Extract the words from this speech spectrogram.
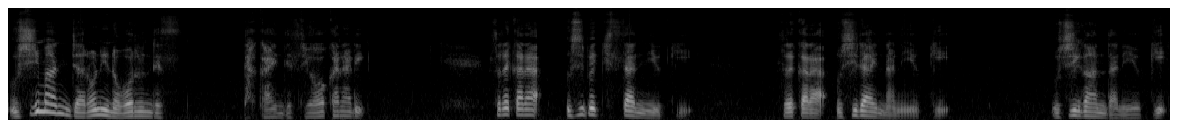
牛万ジャロに登るんです。高いんですよかなり。それからウズベキスタンに行きそれからウシライナに行きウシガンダに行き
